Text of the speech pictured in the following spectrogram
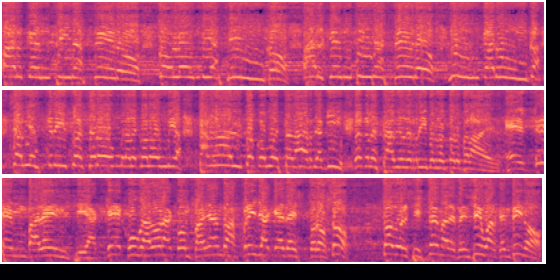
Argentina 0, Colombia 5, Argentina 0, nunca, nunca se había escrito ese nombre de Colombia tan alto como esta tarde aquí en el estadio de River, doctor Peláez. El tren Valencia, qué jugador acompañando a Frilla que destrozó todo el sistema defensivo argentino.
